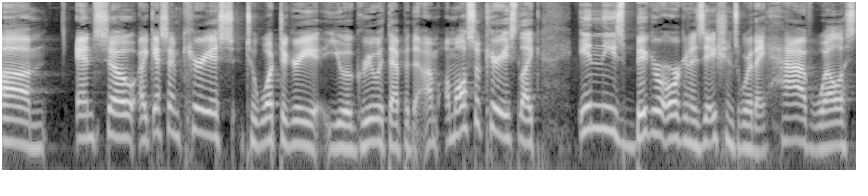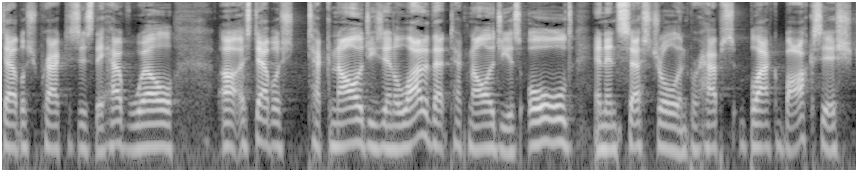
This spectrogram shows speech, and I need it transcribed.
Um, and so I guess I'm curious to what degree you agree with that, but I'm, I'm also curious, like, in these bigger organizations where they have well established practices, they have well uh, established technologies, and a lot of that technology is old and ancestral and perhaps black box ish.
